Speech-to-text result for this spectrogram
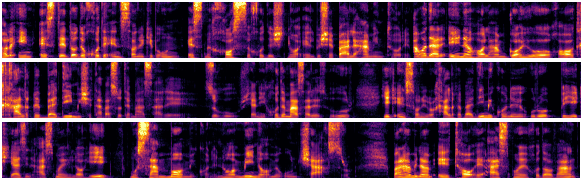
حالا این استعداد خود انسانه که به اون اسم خاص خودش نائل بشه بله همینطوره. اما در عین حال هم گاهی اوقات خلق بدی میشه توسط مظهر ظهور. یعنی خود مظهر ظهور یک انسانی رو خلق بدی می‌کنه او رو به یکی از این اسماء الهی مسما می‌کنه نامی نام اون شخص رو. بر همینم اعطاء اسماء خداوند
